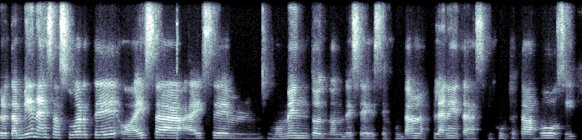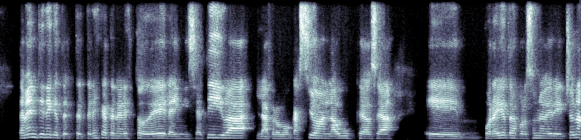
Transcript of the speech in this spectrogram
pero también a esa suerte o a, esa, a ese mm, momento en donde se, se juntaron los planetas y justo estabas vos y también tiene que, tenés que tener esto de la iniciativa, la provocación, la búsqueda, o sea, eh, por ahí otra persona hubiera dicho, no,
